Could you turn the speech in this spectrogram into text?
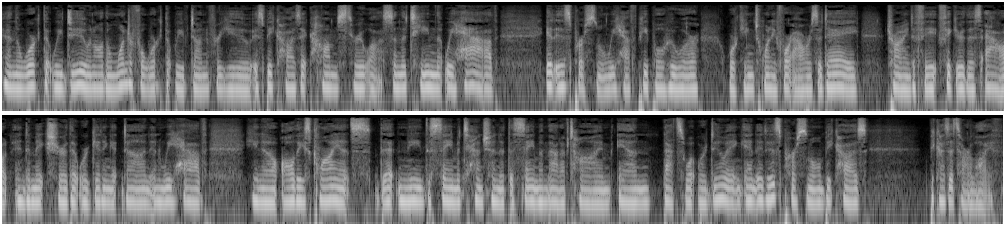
and the work that we do and all the wonderful work that we've done for you is because it comes through us and the team that we have. It is personal. We have people who are working 24 hours a day trying to fi- figure this out and to make sure that we're getting it done. And we have, you know, all these clients that need the same attention at the same amount of time. And that's what we're doing. And it is personal because, because it's our life.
